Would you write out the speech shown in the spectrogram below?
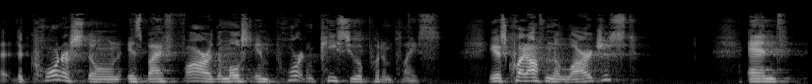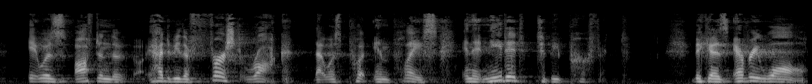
uh, the cornerstone is by far the most important piece you will put in place. It was quite often the largest, and it was often the, had to be the first rock that was put in place, and it needed to be perfect. Because every wall,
